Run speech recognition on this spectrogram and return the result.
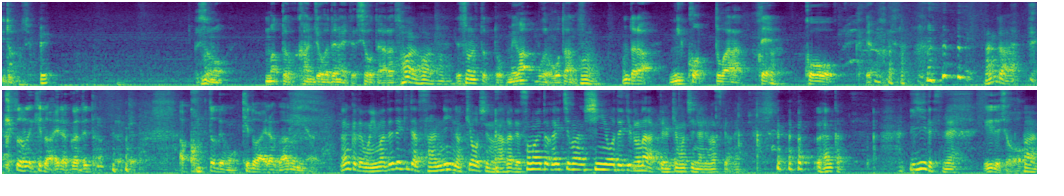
い。たんですよ、え？その全く感情が出ないという正体を表す、はいはいはい。でその人と目が僕ら合うたんですよ、はい。ほんだらニコッと笑ってこうやってましたなんかその喜怒哀楽が出た？あこの人でも喜怒哀楽あるんや。なんかでも今出てきた3人の教師の中でその人が一番信用できるなっていう気持ちになりますけどね。なんかいいですね。いいでしょ、はい。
